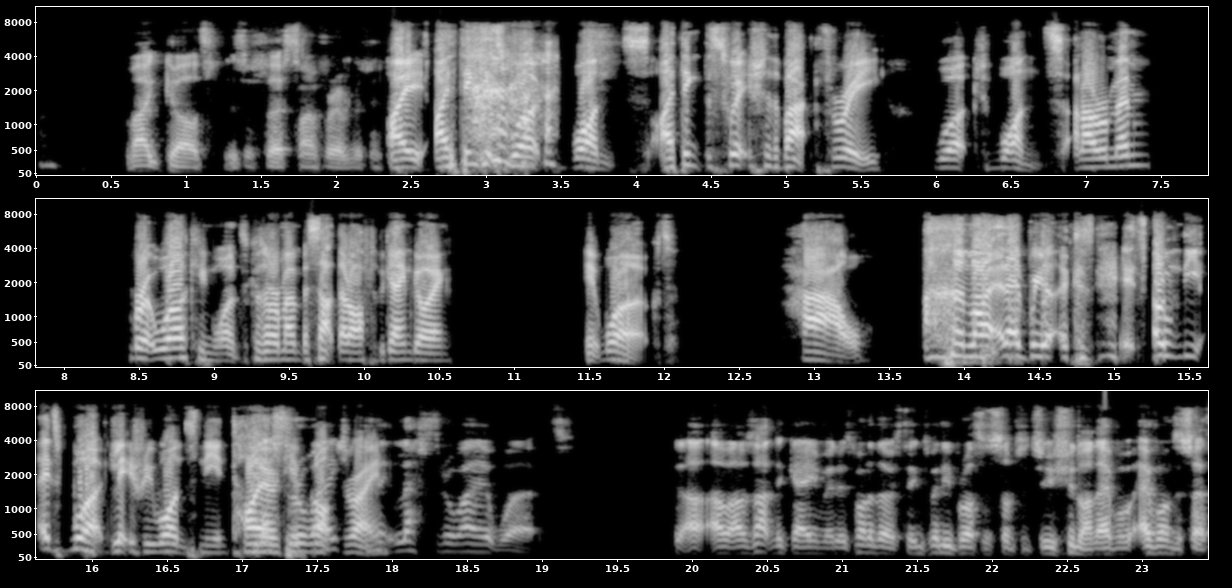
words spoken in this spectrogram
one. My God, it's the first time for everything. I, I think it's worked once. I think the switch to the back three worked once, and I remember it working once because I remember sat there after the game going, "It worked. How?" and like every because it's only it's worked literally once in the entirety of Klopp's reign. Leicester away, it worked. I, I, was at the game and it's one of those things when he brought a substitution on, everyone, everyone just said,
